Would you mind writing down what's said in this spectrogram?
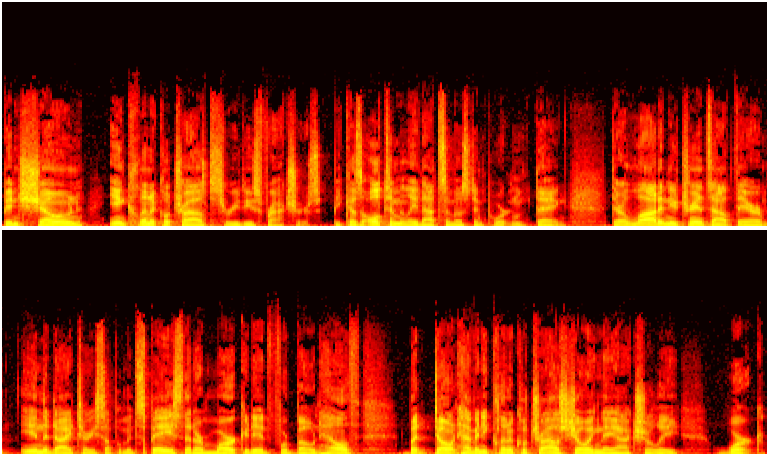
been shown in clinical trials to reduce fractures? Because ultimately that's the most important thing. There are a lot of nutrients out there in the dietary supplement space that are marketed for bone health, but don't have any clinical trials showing they actually work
